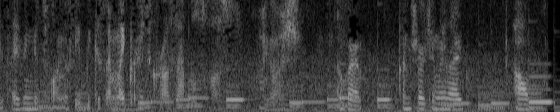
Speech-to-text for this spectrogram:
is I think it's falling asleep because I'm like crisscross applesauce. Oh my gosh. Okay, I'm stretching my leg. Ow.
